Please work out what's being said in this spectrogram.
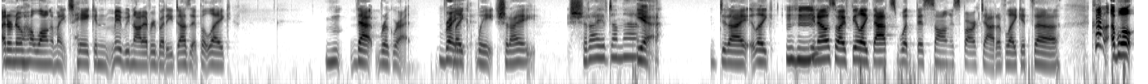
I don't know how long it might take, and maybe not everybody does it, but like m- that regret. Right, like wait should i should i have done that? Yeah, did i like mm-hmm. you know? So i feel like that's what this song is sparked out of. Like it's a kind of well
